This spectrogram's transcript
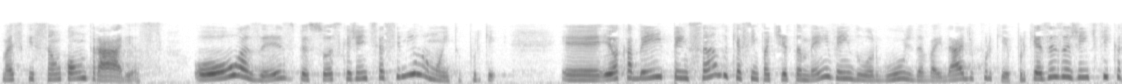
mas que são contrárias. Ou, às vezes, pessoas que a gente se assimila muito, porque é, eu acabei pensando que a simpatia também vem do orgulho, da vaidade, por quê? Porque às vezes a gente fica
